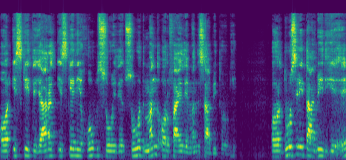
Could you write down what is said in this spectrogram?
और इसकी तिजारत इसके लिए खूब सूदमंद और फ़ायदेमंद साबित होगी। और दूसरी ताबीर ये है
